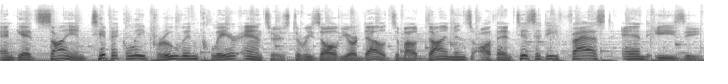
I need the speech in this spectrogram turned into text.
and get scientifically proven clear answers to resolve your doubts about diamonds' authenticity fast and easy.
